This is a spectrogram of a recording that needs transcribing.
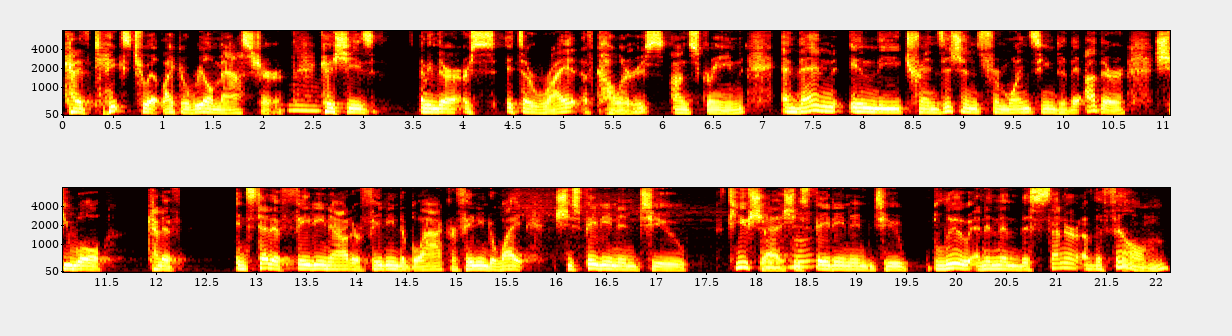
kind of takes to it like a real master because mm. she's I mean, there are, it's a riot of colors on screen. And then in the transitions from one scene to the other, she will kind of instead of fading out or fading to black or fading to white, she's fading into fuchsia, mm-hmm. she's fading into blue. And then the center of the film,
